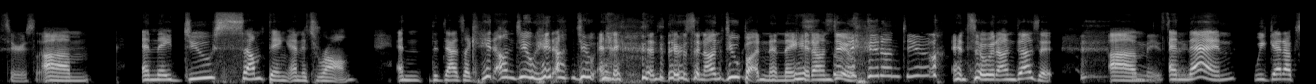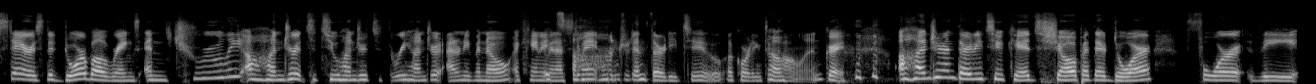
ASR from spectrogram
Seriously. um and they do something and it's wrong. And the dad's like hit undo hit undo. And they, then there's an undo button and they hit So undo. they hit undo. and so it undoes it. Um Amazing. and then we get upstairs the doorbell rings and truly 100 to 200 to 300 i don't even know i can't even it's estimate 132, according to Oh, Colin. great 132 kids show up at their door for the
